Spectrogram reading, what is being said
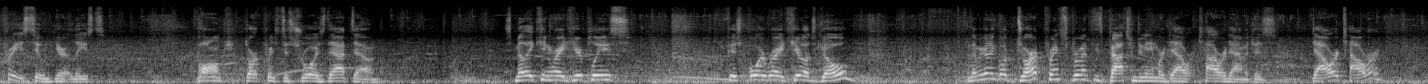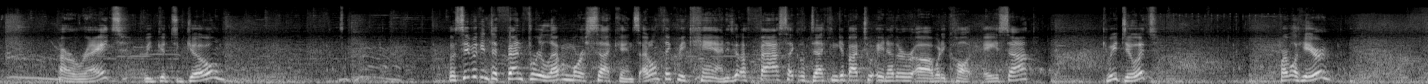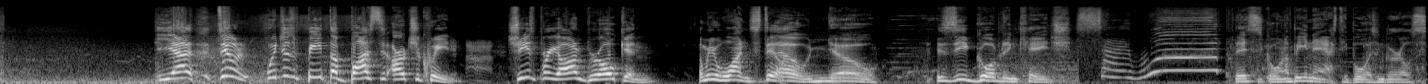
pretty soon here at least. Bonk. Dark Prince destroys that down. Smelly King right here, please. Fish Boy right here, let's go. And then we're gonna go Dark Prince to prevent these bats from doing any more tower, tower damages. Dower, tower. Alright, we good to go. Let's see if we can defend for 11 more seconds. I don't think we can. He's got a fast cycle deck. Can get back to another, uh, what do you call it, ASAP? Can we do it? Fireball here. Yeah, dude, we just beat the busted Archer Queen. She's beyond broken. And we won still. Oh no. The Goblin Cage. Say what? This is gonna be nasty, boys and girls.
